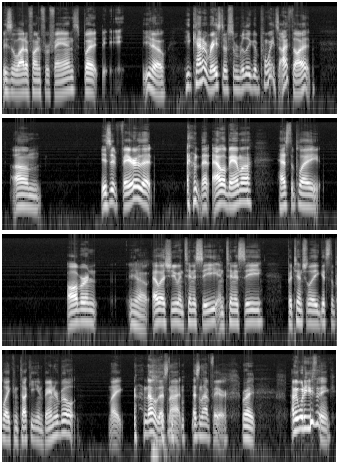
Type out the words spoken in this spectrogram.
is a lot of fun for fans, but you know, he kind of raised up some really good points. I thought. Um, is it fair that that Alabama has to play Auburn, you know, LSU and Tennessee, and Tennessee potentially gets to play Kentucky and Vanderbilt? Like, no, that's not that's not fair. Right. I mean, what do you think?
